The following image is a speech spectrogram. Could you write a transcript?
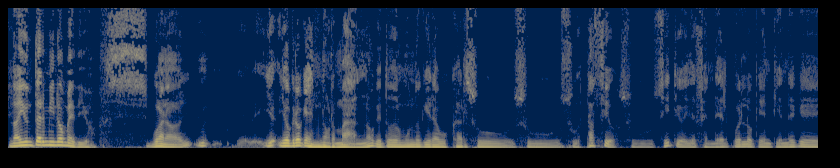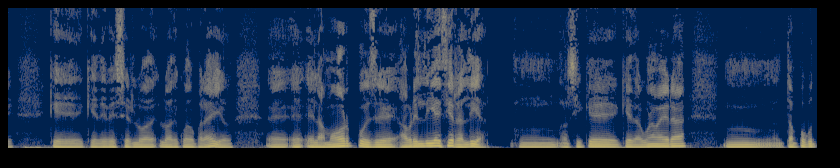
No hay un término medio. Bueno, yo, yo creo que es normal, ¿no? Que todo el mundo quiera buscar su, su, su espacio, su sitio y defender, pues, lo que entiende que, que, que debe ser lo, lo adecuado para ellos. Eh, el amor, pues, eh, abre el día y cierra el día. Mm, así que, que de alguna manera mm, tampoco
